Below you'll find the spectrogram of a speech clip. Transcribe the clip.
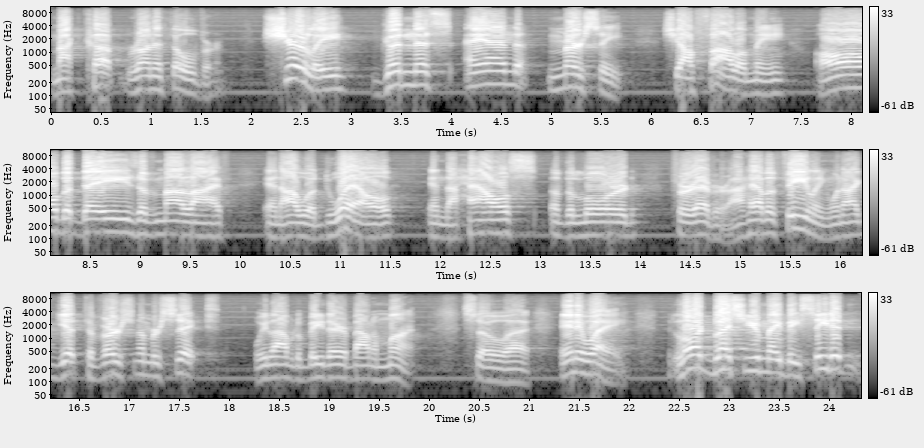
my cup runneth over. Surely goodness and mercy shall follow me all the days of my life, and I will dwell in the house of the Lord forever. I have a feeling when I get to verse number six, we're liable to be there about a month. So, uh, anyway, Lord bless you. you may be seated.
